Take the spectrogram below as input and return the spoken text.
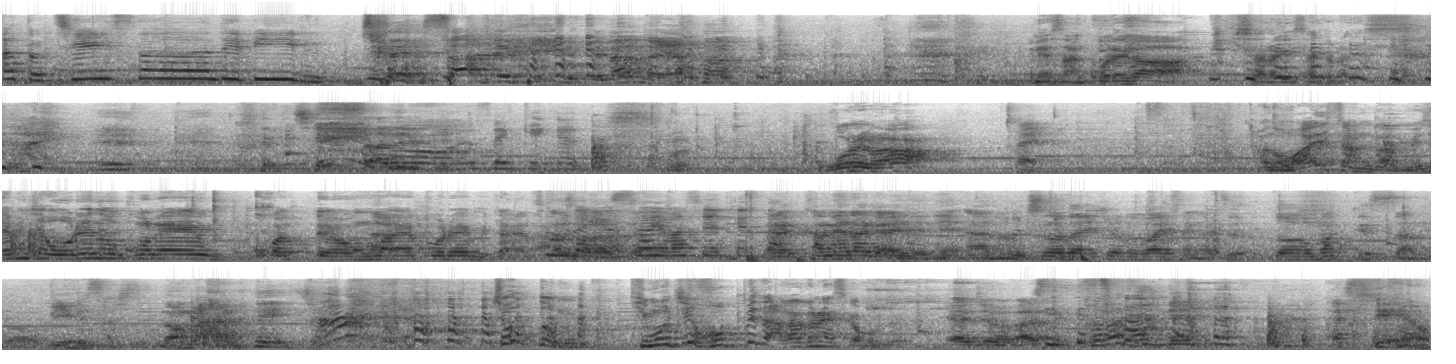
あとチェイサーでビール。チェサーでビールってなんだよ。皆さんこれが如月さくらです、はい、チェサーでビもールうお酒が これなはい。あの Y さんがめちゃめちゃ俺のこれこうやってお前これみたいな。そうだ野菜忘れてた。カメラ外でねあのうちの代表の Y さんがずっとマックスさんのビールさして飲まねえじゃんちょっと気持ちほっぺた赤くないですか僕。いいやじゃああれかなりねやいや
